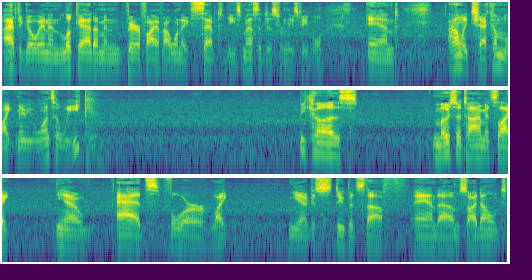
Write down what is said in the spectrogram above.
I have to go in and look at them and verify if I want to accept these messages from these people. And I only check them like maybe once a week. Because most of the time it's like you know ads for like you know just stupid stuff. And um, so i don't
